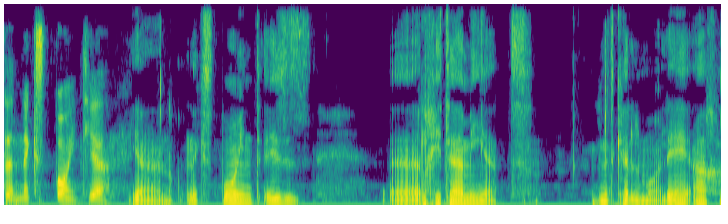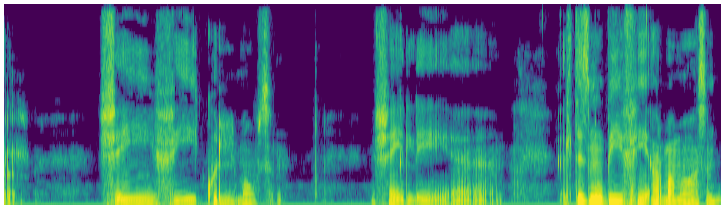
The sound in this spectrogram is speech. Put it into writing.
the next point yeah. يا next point is آه، الختاميات. بنتكلم عليه آخر شيء في كل موسم. الشيء اللي آه، التزموا به في أربع مواسم.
